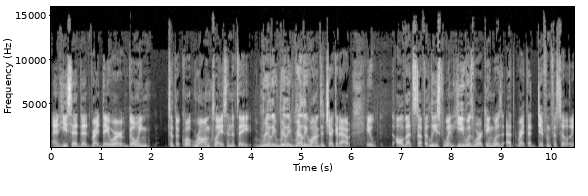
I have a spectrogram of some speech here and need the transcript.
And he said that right they were going to the quote wrong place and if they really really really wanted to check it out it all that stuff at least when he was working was at right that different facility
